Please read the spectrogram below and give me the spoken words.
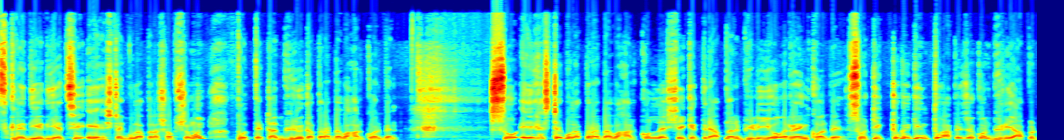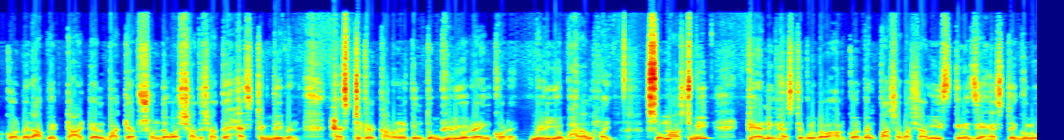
স্ক্রিনে দিয়ে দিয়েছি, এই হ্যাশট্যাগুলো আপনারা সবসময় প্রত্যেকটা ভিডিওতে আপনারা ব্যবহার করবেন। সো এই হ্যাশট্যাগুলো আপনারা ব্যবহার করলে সেক্ষেত্রে আপনার ভিডিও র্যাঙ্ক করবে। সো টিকটকে কিন্তু আপনি যখন ভিডিও আপলোড করবেন, আপনি টাইটেল বা ক্যাপশন দেওয়ার সাথে সাথে হ্যাশট্যাগ দিবেন। হ্যাশট্যাগের কারণে কিন্তু ভিডিও র্যাঙ্ক করে ভিডিও ভাইরাল হয়। সো মাস্ট বি ট্রেন্ডিং হ্যাশট্যাগুলো ব্যবহার করবেন, পাশাপাশি আমি স্ক্রিনে যে হ্যাশট্যাগুলো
